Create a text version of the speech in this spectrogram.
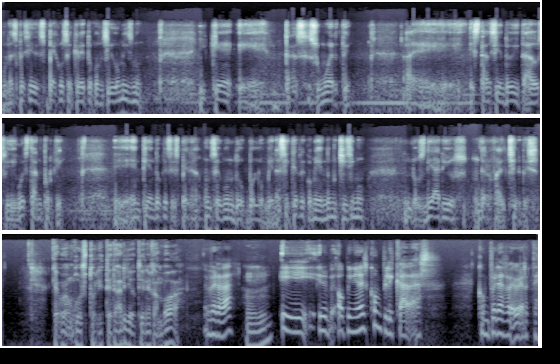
una especie de espejo secreto consigo mismo y que eh, tras su muerte eh, están siendo editados y digo están porque eh, entiendo que se espera un segundo volumen, así que recomiendo muchísimo los diarios de Rafael Chirves. Qué buen gusto literario tiene Gamboa. ¿Verdad? Mm. Y opiniones complicadas con Pérez Reverte.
